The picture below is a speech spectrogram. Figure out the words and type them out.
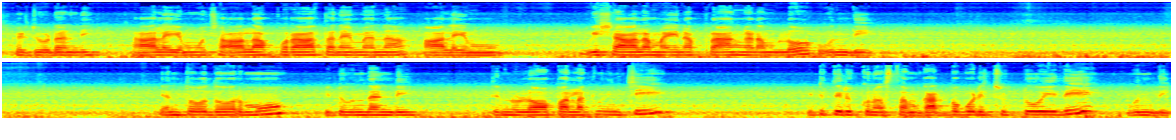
ఇక్కడ చూడండి ఆలయము చాలా పురాతనమైన ఆలయము. విశాలమైన ప్రాంగణంలో ఉంది. ఎంతో దూరము ఇటు ఉందండి. ఇటు లోపల నుంచి ఇటు తిరుక్కుని వస్తాం. గర్భగుడి చుట్టూ ఇది ఉంది.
